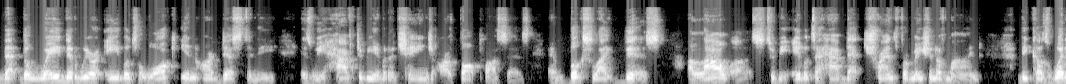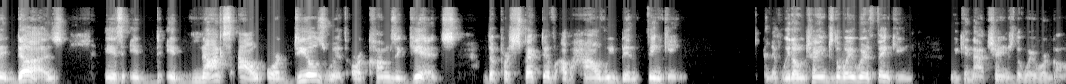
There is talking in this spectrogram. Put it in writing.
that the way that we are able to walk in our destiny is we have to be able to change our thought process. And books like this allow us to be able to have that transformation of mind because what it does is it it knocks out or deals with or comes against the perspective of how we've been thinking. And if we don't change the way we're thinking, we cannot change the way we're going.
